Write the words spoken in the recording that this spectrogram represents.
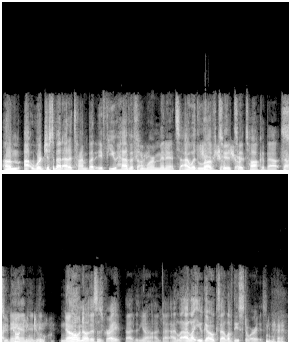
Um, uh, we're just about out of time, but if you have a Sorry. few more minutes, I would sure, love sure, to sure. to talk about Sorry, Sudan. And, and, no, no, this is great. I, you know, I, I, I let you go because I love these stories.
